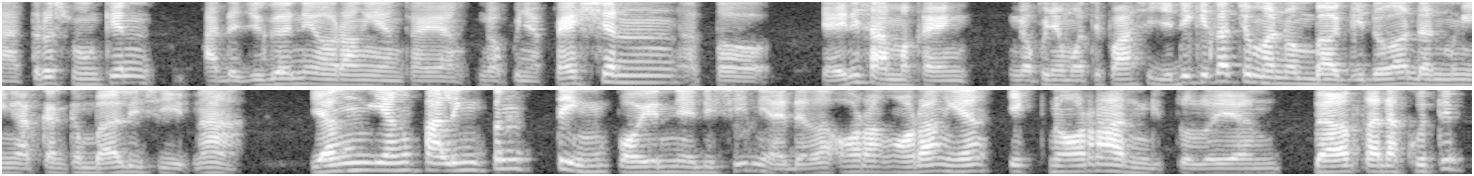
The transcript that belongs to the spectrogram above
Nah, terus mungkin ada juga nih orang yang kayak nggak punya passion atau ya ini sama kayak nggak punya motivasi. Jadi kita cuma membagi doang dan mengingatkan kembali sih. Nah, yang yang paling penting poinnya di sini adalah orang-orang yang ignoran gitu loh, yang dalam tanda kutip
